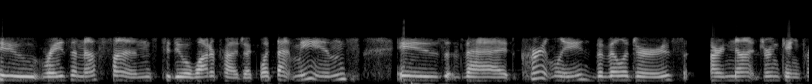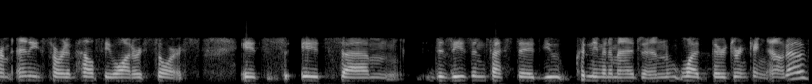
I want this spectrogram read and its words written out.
to raise enough funds to do a water project. What that means is that currently the villagers are not drinking from any sort of healthy water source. It's it's um, disease infested. You couldn't even imagine what they're drinking out of,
